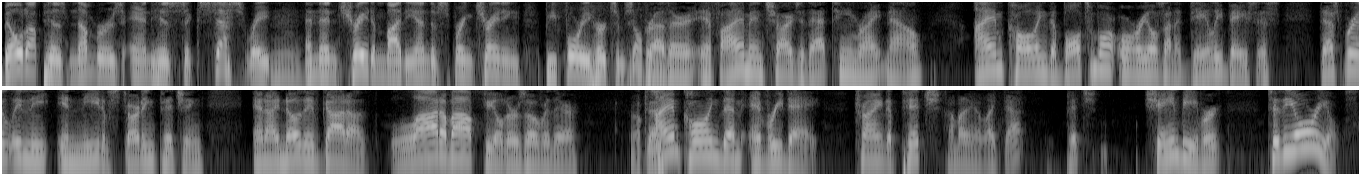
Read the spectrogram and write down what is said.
build up his numbers and his success rate Hmm. and then trade him by the end of spring training before he hurts himself? again? Brother, if I am in charge of that team right now, I am calling the Baltimore Orioles on a daily basis, desperately in need of starting pitching, and I know they've got a lot of outfielders over there. Okay. I am calling them every day, trying to pitch. How about I like that? Pitch Shane Bieber to the Orioles.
